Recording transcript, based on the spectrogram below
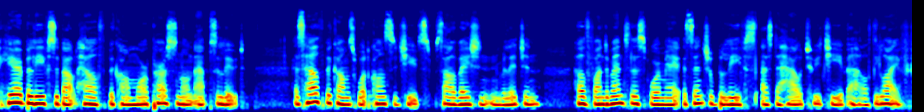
Here, beliefs about health become more personal and absolute. As health becomes what constitutes salvation in religion, health fundamentalists formulate essential beliefs as to how to achieve a healthy life.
